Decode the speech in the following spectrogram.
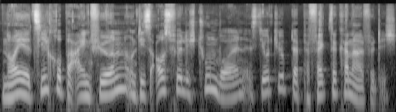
neue Zielgruppe einführen und dies ausführlich tun wollen, ist YouTube der perfekte Kanal für dich.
